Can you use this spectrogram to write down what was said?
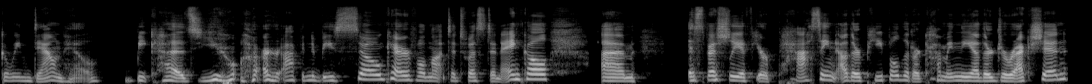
going downhill because you are having to be so careful not to twist an ankle. Um, especially if you're passing other people that are coming the other direction.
